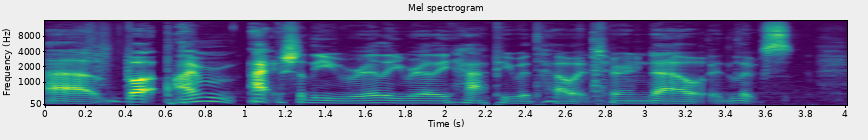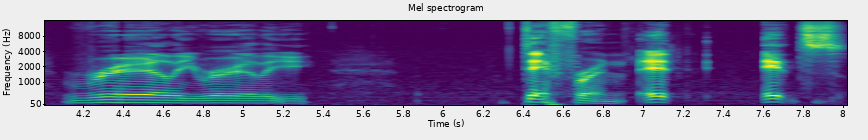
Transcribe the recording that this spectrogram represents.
Uh, but I'm actually really, really happy with how it turned out. It looks really, really different. It It's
